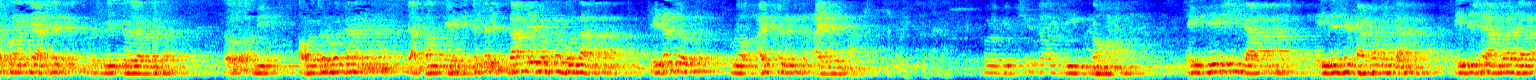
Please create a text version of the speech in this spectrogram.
এখন অনেকে আছেন চলে যাওয়ার কথা। তো আমি আবার ধন্যবাদ জানাই, যে আপনার আমাকে দেখেছেন আমি যে কথা বললাম, এটা তো কোনো আইসোলেটেড আইল্যান্ড না। কোনো বিচ্ছিন্ন দ্বীপ নয়। এই দেশ যা, এই দেশের কাঠামো যা, এই দেশে আমরা যারা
